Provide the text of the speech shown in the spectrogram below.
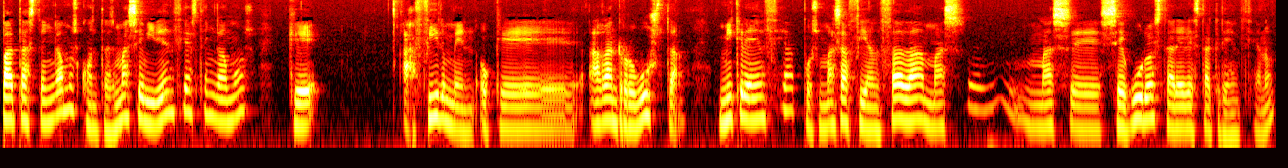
patas tengamos, cuantas más evidencias tengamos que afirmen o que hagan robusta mi creencia, pues más afianzada, más, más eh, seguro estaré de esta creencia, ¿no?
